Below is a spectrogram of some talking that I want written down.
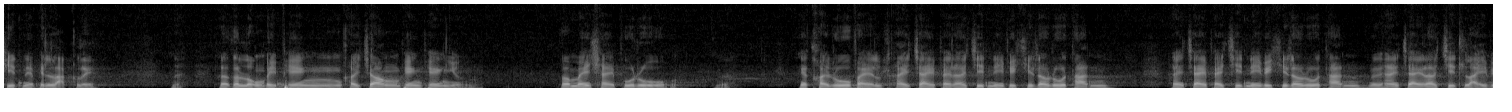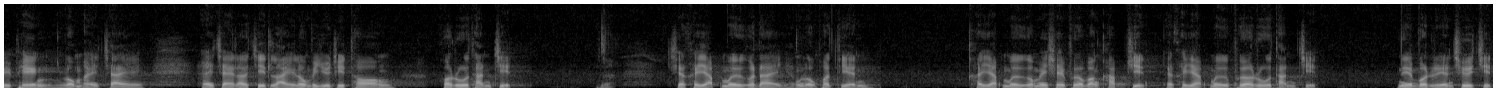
คิดเนี่ยเป็นหลักเลยนะแล้วก็หลงไปเพ่งคอยจ้องเพ่งเพ่งอยู่ ก็ไม่ใช่ผู้รู้นะเนี่ยคอยรู้ไปหายใจไปแล้วจิตหนีไปคิดเรารู้ทัน หายใจไปจิตหนีไปคิดแล้วรู้ทัน หรือหายใจแล้วจิตไหลไปเพ่ง ลมหายใจ หายใจแล้วจิตไหลลงไปอยู่ที่ท้อง ก็รู้ทันจิตจะขยับมือก็ได้อย่างหลวงพ่อเทียน ขยับมือก็ไม่ใช่เพื่อบังคับจิต แต่ขยับมือเพื่อรู้ทันจิตนี่บทเรียนชื่อจิต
